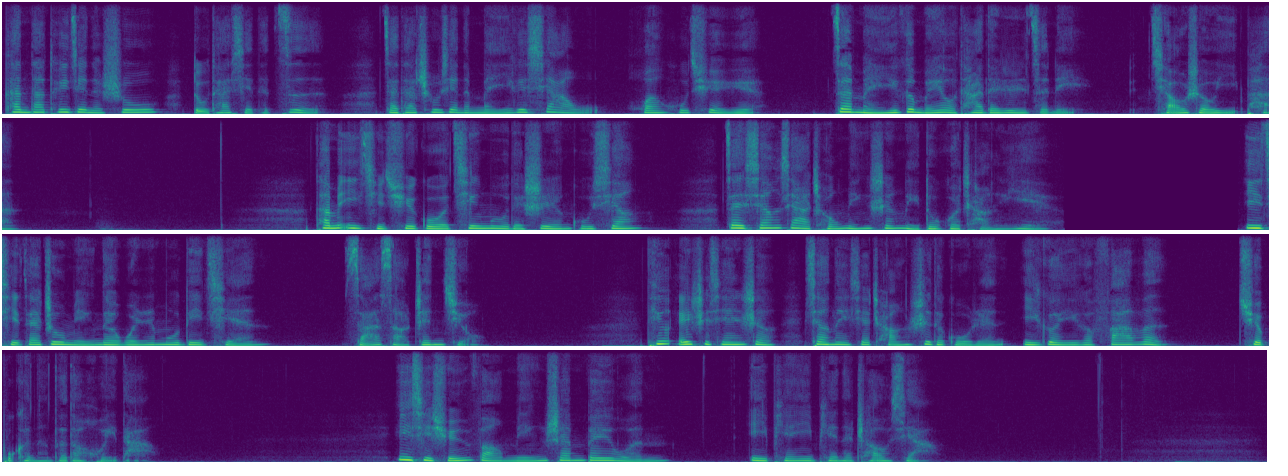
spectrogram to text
看他推荐的书，读他写的字，在他出现的每一个下午欢呼雀跃，在每一个没有他的日子里翘首以盼。他们一起去过青木的诗人故乡，在乡下虫鸣声里度过长夜。一起在著名的文人墓地前洒扫针灸，听 H 先生向那些尝试的古人一个一个发问，却不可能得到回答。一起寻访名山碑文，一篇一篇的抄下。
